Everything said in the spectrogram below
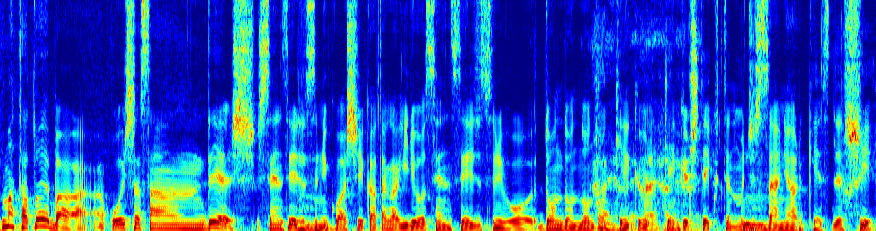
まあ、例えばお医者さんでし先生術に詳しい方が医療先生術をどんどんどんどん研究していくっていうのも実際にあるケースですし、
